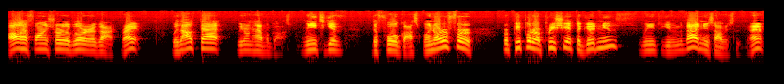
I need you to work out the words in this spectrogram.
All have fallen short of the glory of God. Right? Without that, we don't have a gospel. We need to give the full gospel. In order for for people to appreciate the good news, we need to give them the bad news. Obviously, right?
